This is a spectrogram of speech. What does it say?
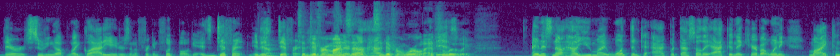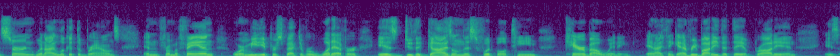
they're suiting up like gladiators in a freaking football game. It's different. It yeah. is different. It's a different mindset. How, it's a different world. Absolutely. And it's not how you might want them to act, but that's how they act, and they care about winning. My concern when I look at the Browns, and from a fan or a media perspective or whatever, is do the guys on this football team care about winning? And I think everybody that they have brought in is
